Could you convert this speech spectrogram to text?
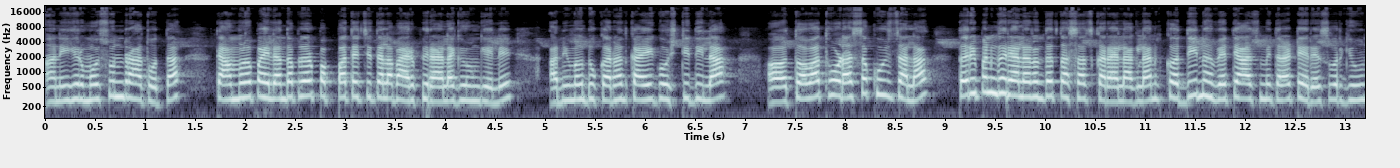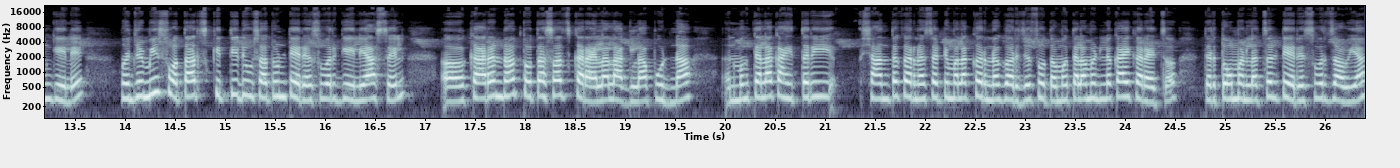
आणि हिरमसून राहत होता. त्यामुळं पहिल्यांदा तर पप्पा त्याचे त्याला बाहेर फिरायला घेऊन गेले आणि मग दुकानात काही गोष्टी दिला तेव्हा थोडासा खुश झाला. तरी पण घरी आल्यानंतर तसाच करायला लागला आणि कधी नव्हे ते आज मी त्याला टेरेसवर घेऊन गेले. म्हणजे मी स्वतःच किती दिवसातून टेरेसवर गेले असेल. कारण ना तो तसाच करायला लागला पुन्हा. आणि मग त्याला काहीतरी शांत करण्यासाठी मला करणं गरजेचं होतं. मग त्याला म्हटलं काय करायचं? तर तो म्हणला चल टेरेसवर जाऊया.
